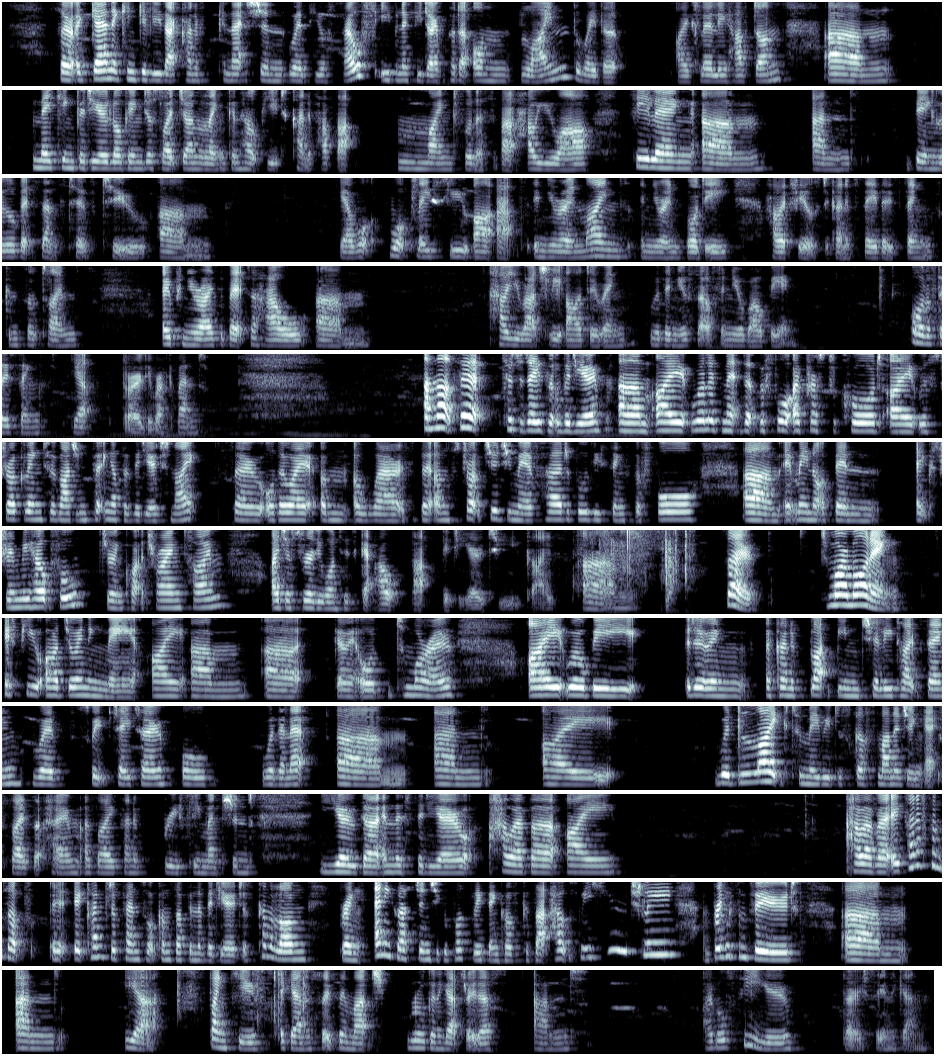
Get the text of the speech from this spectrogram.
So again, it can give you that kind of connection with yourself, even if you don't put it online the way that I clearly have done. Um, making video logging, just like journaling, can help you to kind of have that mindfulness about how you are feeling um, and being a little bit sensitive to um, yeah what what place you are at in your own mind in your own body how it feels to kind of say those things can sometimes open your eyes a bit to how um, how you actually are doing within yourself and your well-being all of those things yeah thoroughly recommend and that's it for today's little video. Um, I will admit that before I pressed record, I was struggling to imagine putting up a video tonight. So although I am aware it's a bit unstructured, you may have heard of all these things before. Um, it may not have been extremely helpful during quite a trying time. I just really wanted to get out that video to you guys. Um, so tomorrow morning, if you are joining me, I am uh, going, or tomorrow, I will be doing a kind of black bean chili type thing with sweet potato all within it. Um, and I would like to maybe discuss managing exercise at home as I kind of briefly mentioned yoga in this video. However, I However, it kind of comes up, it, it, kind of depends what comes up in the video. Just come along, bring any questions you could possibly think of because that helps me hugely and bring some food. Um, and yeah, thank you again so, so much. We're all going to get through this and I will see you very soon again.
